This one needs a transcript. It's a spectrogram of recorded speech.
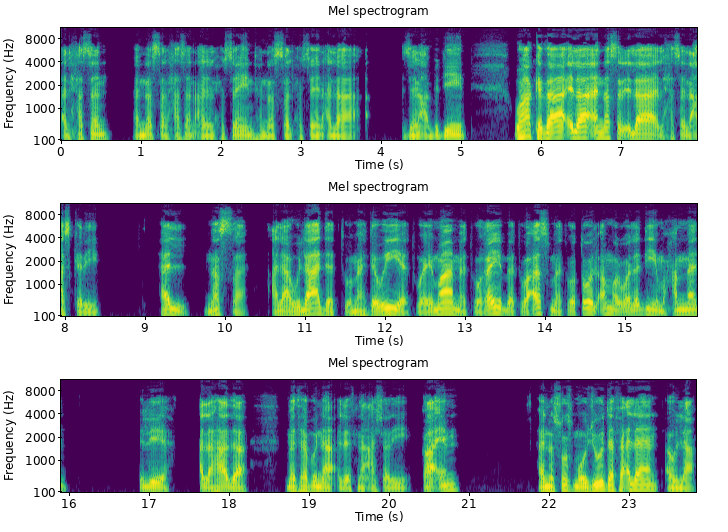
الحسن؟ هل نص الحسن على الحسين؟ هل نص الحسين على زين العابدين؟ وهكذا إلى أن نصل إلى الحسن العسكري. هل نص على ولادة ومهدوية وإمامة وغيبة وعصمة وطول عمر ولده محمد اللي على هذا مذهبنا الاثنى عشري قائم. النصوص موجودة فعلا أو لا؟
